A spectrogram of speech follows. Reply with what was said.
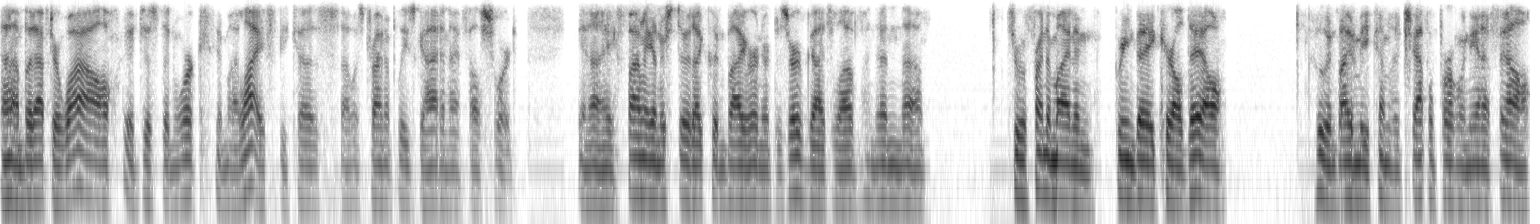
Uh, but after a while, it just didn't work in my life because I was trying to please God and I fell short. And I finally understood I couldn't buy, earn, or deserve God's love. And then uh, through a friend of mine in Green Bay, Carroll Dale, who invited me to come to the chapel program in the NFL,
